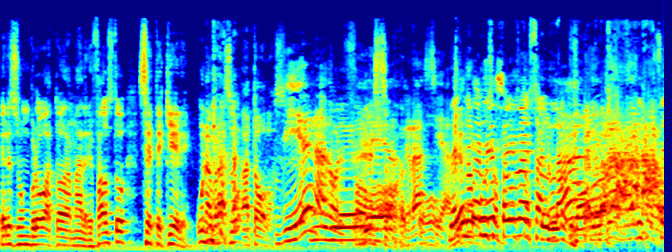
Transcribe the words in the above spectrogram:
eres un bro a toda madre. Fausto, se te quiere. Un abrazo a todos. Bien, Adolfo. Eso. Gracias. ¿Ves? No puso Fausto saludos. No, dijo, se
